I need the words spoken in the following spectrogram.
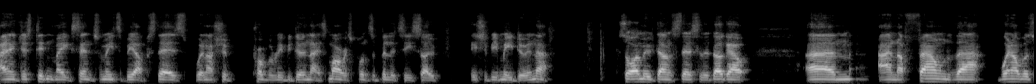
And it just didn't make sense for me to be upstairs when I should probably be doing that. It's my responsibility. So it should be me doing that. So I moved downstairs to the dugout. Um, and I found that when I was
